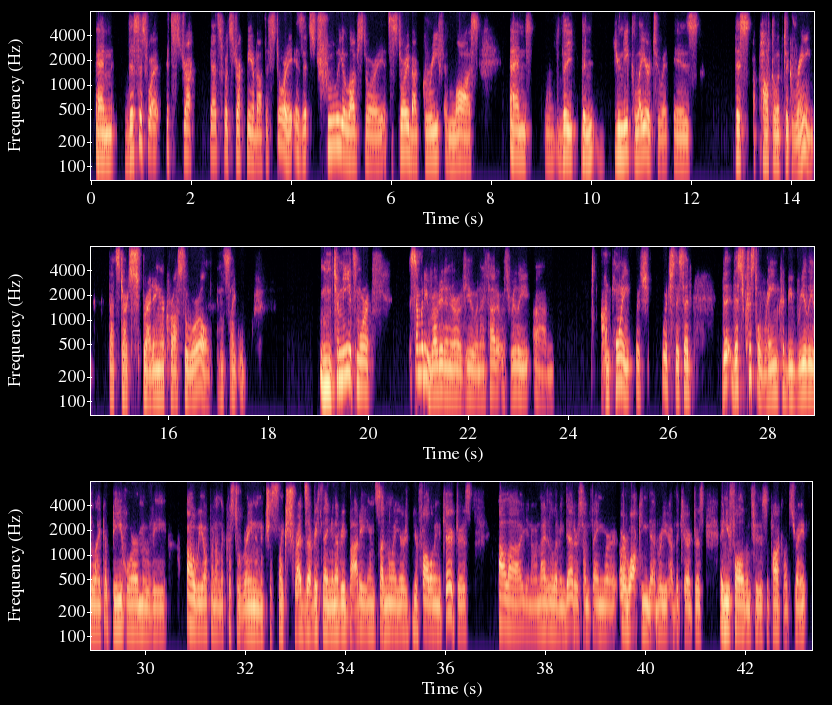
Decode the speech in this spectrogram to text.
and this is what it struck. That's what struck me about this story is it's truly a love story. It's a story about grief and loss, and the the unique layer to it is this apocalyptic rain that starts spreading across the world, and it's like mm, to me, it's more. Somebody wrote it in a review, and I thought it was really um, on point. Which which they said this crystal rain could be really like a B horror movie. Oh, we open on the crystal rain and it just like shreds everything and everybody, and suddenly you're you're following the characters, a la you know Night of the Living Dead or something, where or Walking Dead, where you have the characters and you follow them through this apocalypse, right?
